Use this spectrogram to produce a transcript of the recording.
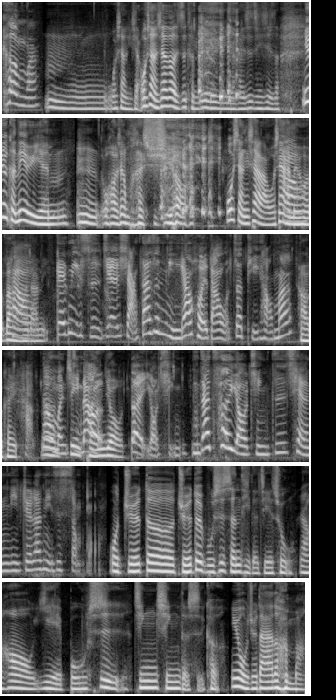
刻吗？嗯，我想一下，我想一下到底是肯定的语言还是精心的，因为肯定的语言，嗯，我好像不太需要。我想一下啦，我现在还没回办法回答你。给你时间想，但是你要回答我这题好吗？好，可以。好，那我们进进到朋友对友情。你在测友情之前，你觉得你是什么？我觉得绝对不是身体的接触，然后也不是精心的时刻，因为我觉得大家都很忙，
